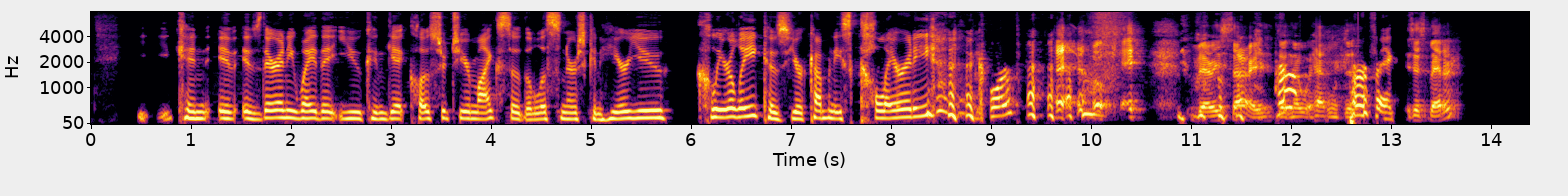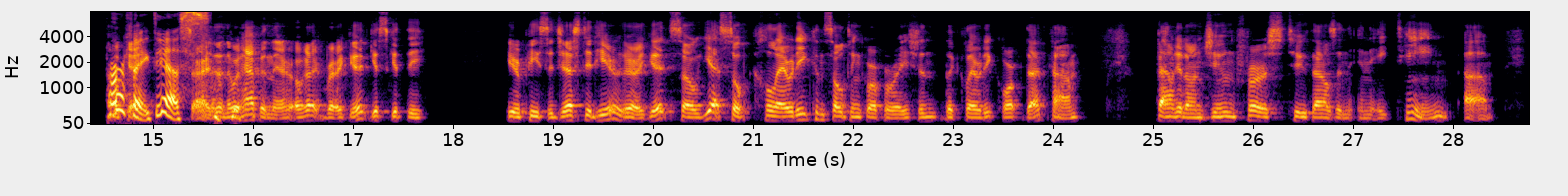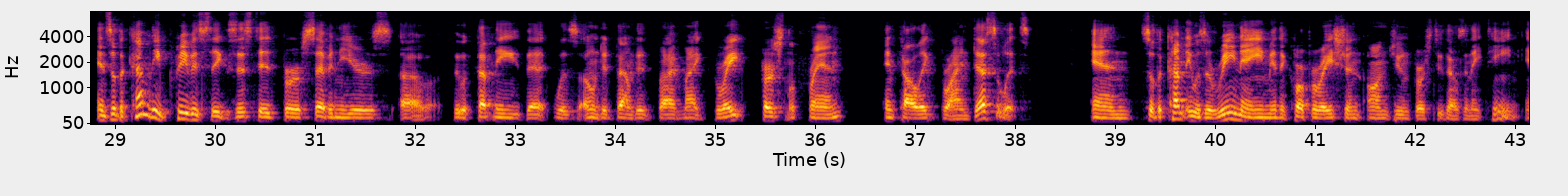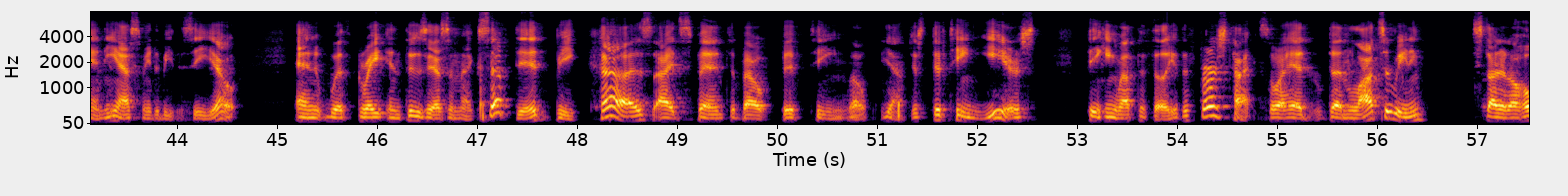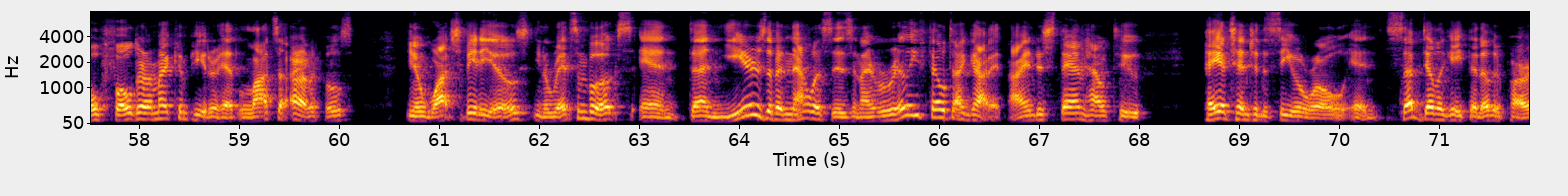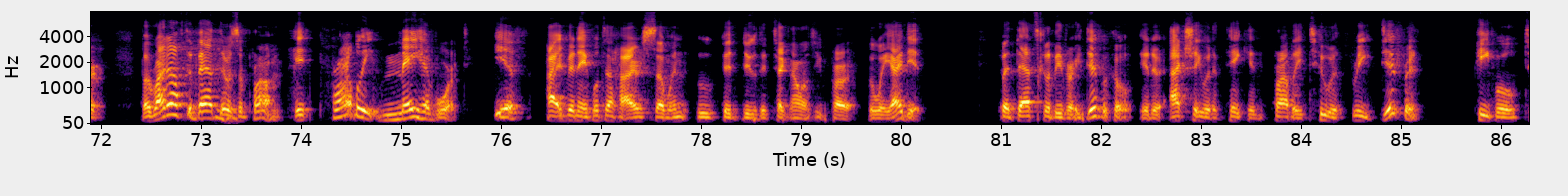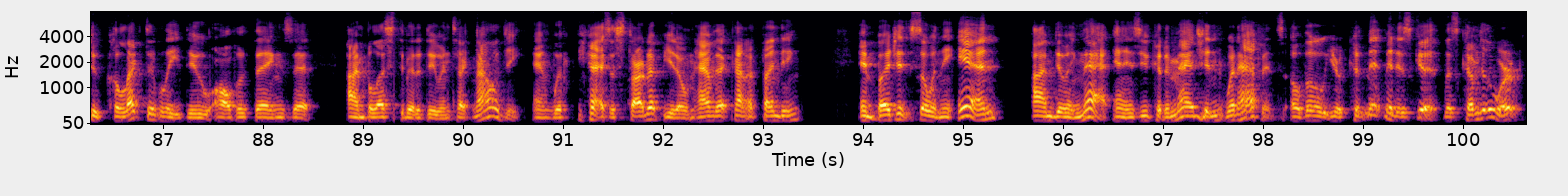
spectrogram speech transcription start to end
can if, is there any way that you can get closer to your mic so the listeners can hear you clearly because your company's Clarity Corp? okay, very sorry. Per- know what happened. Perfect. Is this better? Perfect. Okay. Yes. Sorry, I don't know what happened there. Okay, very good. Let's get the earpiece adjusted here. Very good. So, yes, so Clarity Consulting Corporation, the theclaritycorp.com, founded on June 1st, 2018. Um, and so the company previously existed for seven years uh, through a company that was owned and founded by my great personal friend and colleague, Brian Desolitz. And so the company was a rename in a corporation on June 1st, 2018. And he asked me to be the CEO and with great enthusiasm accepted because I'd spent about 15, well, yeah, just 15 years thinking about the failure the first time. So I had done lots of reading, started a whole folder on my computer, had lots of articles, you know, watched videos, you know, read some books, and done years of analysis. And I really felt I got it. I understand how to pay attention to the CEO role and sub delegate that other part but right off the bat, there was mm-hmm. a problem. It probably may have worked if I'd been able to hire someone who could do the technology part the way I did. But that's going to be very difficult. It uh, actually would have taken probably two or three different people to collectively do all the things that I'm blessed to be able to do in technology. And with as a startup, you don't have that kind of funding and budget. So in the end, I'm doing that. And as you could imagine, what happens? Although your commitment is good, let's come to the work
